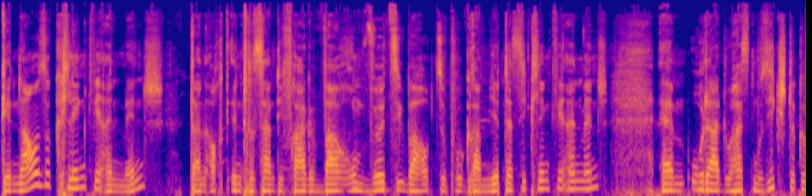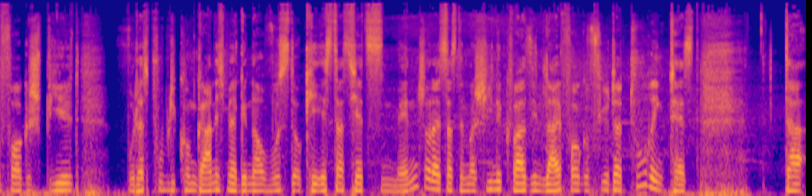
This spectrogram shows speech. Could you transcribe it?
genauso klingt wie ein Mensch. Dann auch interessant die Frage, warum wird sie überhaupt so programmiert, dass sie klingt wie ein Mensch? Ähm, oder du hast Musikstücke vorgespielt, wo das Publikum gar nicht mehr genau wusste, okay, ist das jetzt ein Mensch oder ist das eine Maschine, quasi ein live vorgeführter Turing-Test? Da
